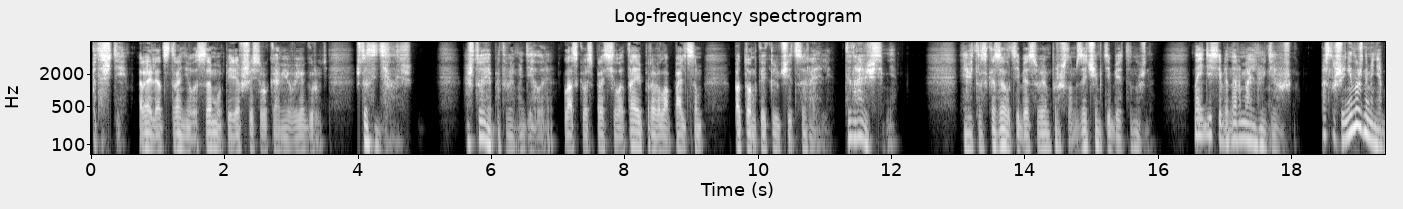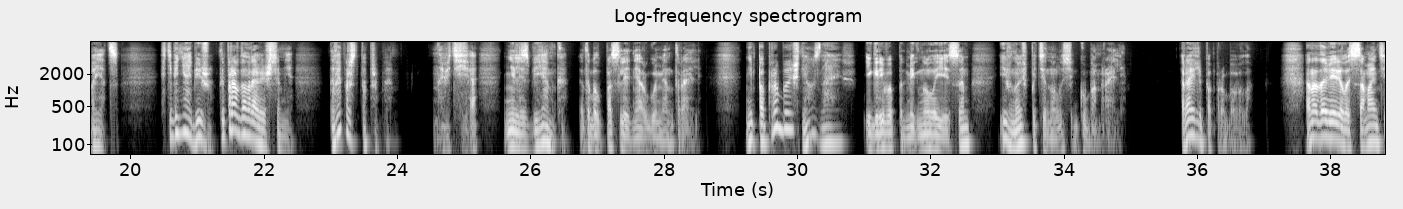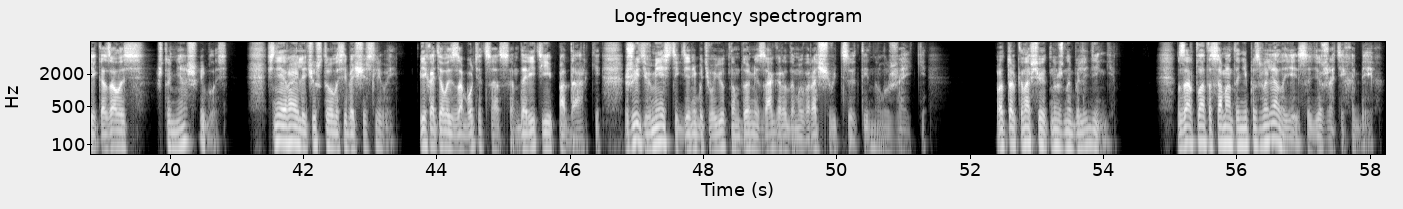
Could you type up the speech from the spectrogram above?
«Подожди», — Райли отстранила Сэм, уперевшись руками в ее грудь. «Что ты делаешь?» «А что я, по-твоему, делаю?» — ласково спросила та и провела пальцем по тонкой ключице Райли. «Ты нравишься мне». Я ведь рассказал тебе о своем прошлом. Зачем тебе это нужно? Найди себе нормальную девушку. Послушай, не нужно меня бояться. Я тебя не обижу. Ты правда нравишься мне. Давай просто попробуем. Но ведь я не лесбиянка. Это был последний аргумент Райли. Не попробуешь, не узнаешь. Игриво подмигнула ей Сэм и вновь потянулась к губам Райли. Райли попробовала. Она доверилась Саманте и казалось, что не ошиблась. С ней Райли чувствовала себя счастливой. Ей хотелось заботиться о Сэм, дарить ей подарки, жить вместе где-нибудь в уютном доме за городом и выращивать цветы на лужайке. Вот только на все это нужны были деньги. Зарплата Саманта не позволяла ей содержать их обеих.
